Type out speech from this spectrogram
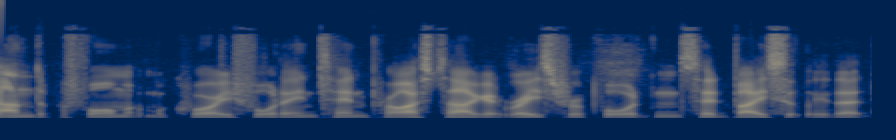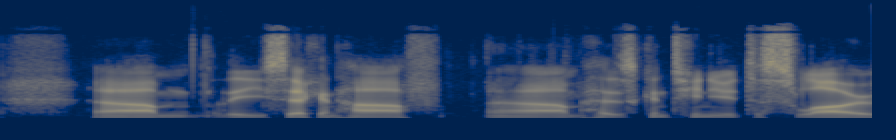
underperform at Macquarie, 1410 price target. Reece reported and said basically that um, the second half um, has continued to slow,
